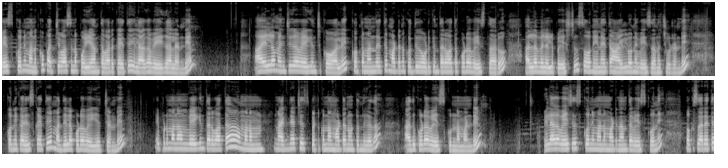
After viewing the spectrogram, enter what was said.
వేసుకొని మనకు పచ్చివాసన పోయేంత వరకు అయితే ఇలాగ వేయగాలండి ఆయిల్లో మంచిగా వేగించుకోవాలి. కొంతమంది అయితే మటన్ కొద్దిగా ఉడికిన తర్వాత కూడా వేస్తారు. అల్లం వెల్లుల్లి పేస్ట్. సో నేనైతే ఆయిల్లోనే వేసాను చూడండి. కొన్ని కర్రీస్కి అయితే మధ్యలో కూడా వేయొచ్చండి. ఇప్పుడు మనం వేగిన తర్వాత మనం మ్యాగ్నేట్ చేసి పెట్టుకున్న మటన్ ఉంటుంది కదా అది కూడా వేసుకున్నామండి. ఇలాగ వేసేసుకొని మనం మటన్ అంతా వేసుకొని ఒకసారి అయితే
